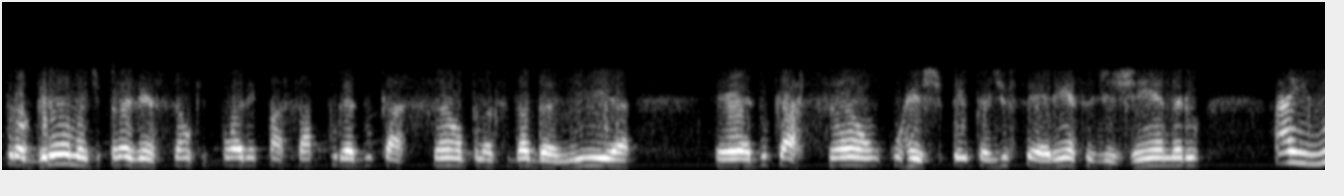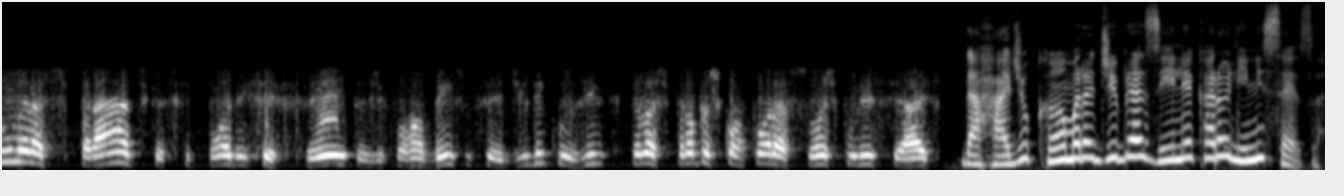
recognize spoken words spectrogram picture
programas de prevenção que podem passar por educação, pela cidadania, é, educação com respeito às diferenças de gênero. Há inúmeras práticas que podem ser feitas de forma bem sucedida, inclusive pelas próprias corporações policiais. Da Rádio Câmara de Brasília, Caroline César.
